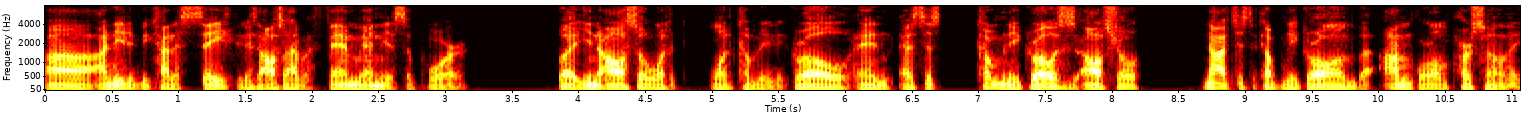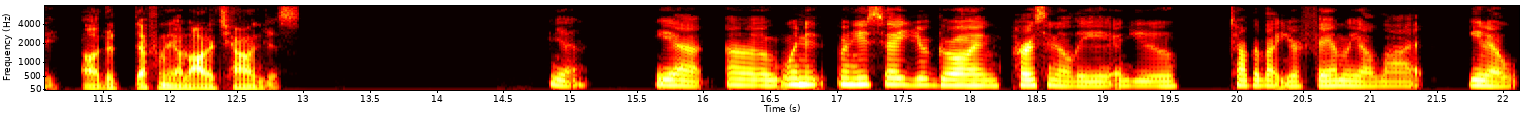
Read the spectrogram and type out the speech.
Uh, I need to be kind of safe because I also have a family I need to support. But, you know, I also want, want company to grow. And as this company grows, it's also not just the company growing, but I'm growing personally. Uh, there's definitely a lot of challenges. Yeah. Yeah. Uh, when, it, when you say you're growing personally and you talk about your family a lot, you know,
